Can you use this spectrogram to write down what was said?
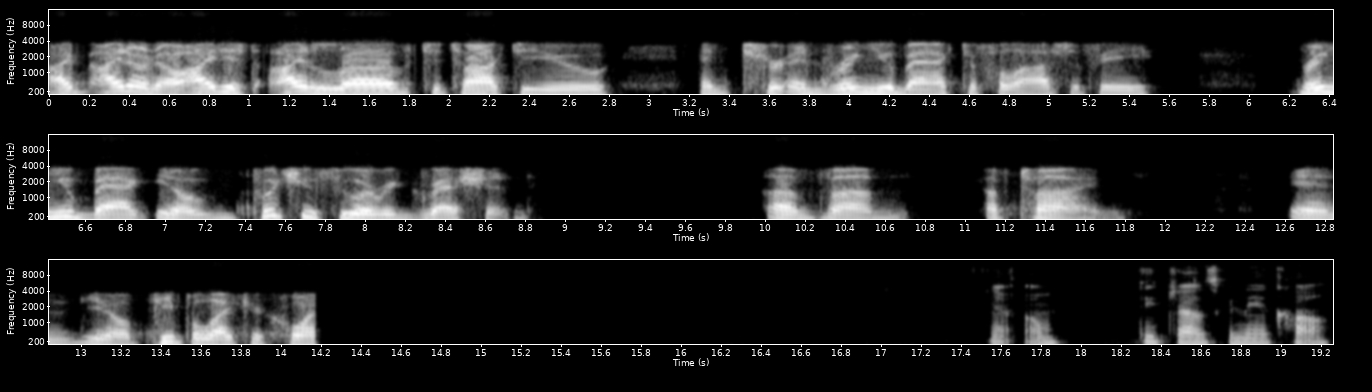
I, I don't know. I just, I love to talk to you, and tr- and bring you back to philosophy, bring you back. You know, put you through a regression of um, of time, and you know, people like Aquinas. Uh-oh. I think John's giving me a call.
